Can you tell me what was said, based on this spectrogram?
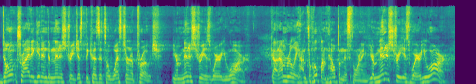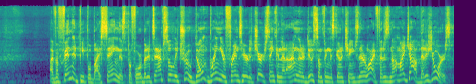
Don't try to get into ministry just because it's a Western approach. Your ministry is where you are. God, I'm really, I hope I'm helping this morning. Your ministry is where you are. I've offended people by saying this before, but it's absolutely true. Don't bring your friends here to church thinking that I'm going to do something that's going to change their life. That is not my job, that is yours.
